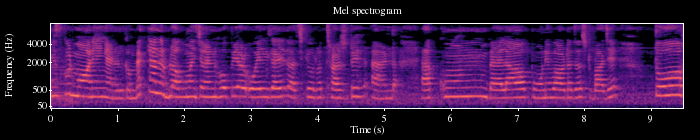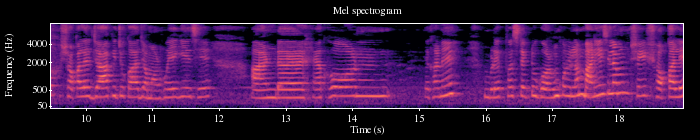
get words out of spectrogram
Friends good morning and welcome back to other blog my channel hope you're well guys আজকে হলো থার্সডে অ্যান্ড এখন বেলা পৌনে বারোটা জাস্ট বাজে। তো সকালে যা কিছু কাজ আমার হয়ে গিয়েছে। অ্যান্ড এখন এখানে ব্রেকফাস্ট একটু গরম করে নিলাম। বানিয়েছিলাম সেই সকালে।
